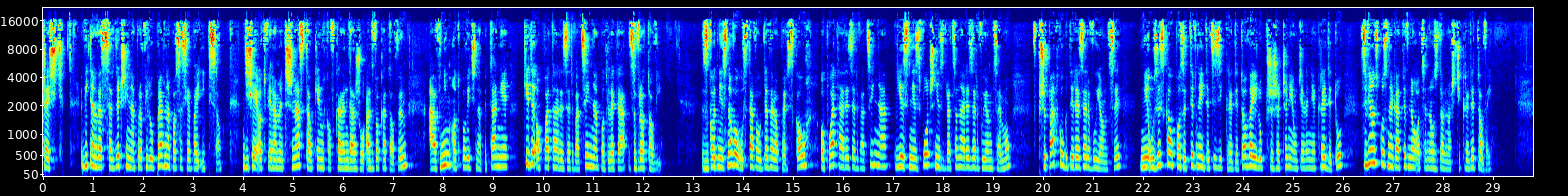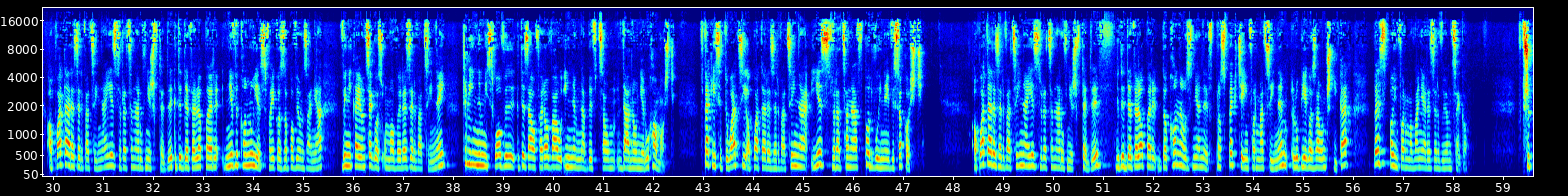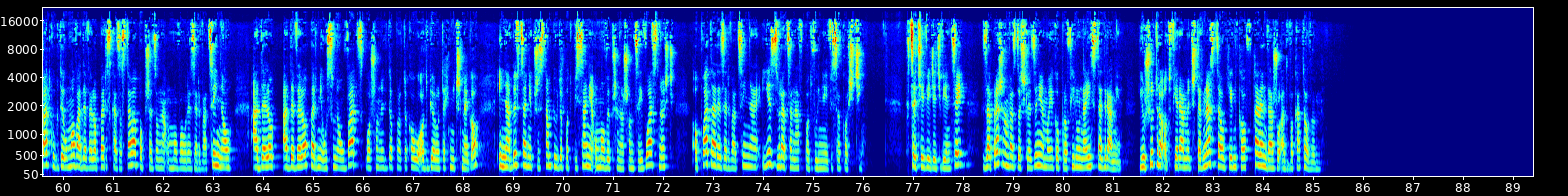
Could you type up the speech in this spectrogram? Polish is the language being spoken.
Cześć, witam Was serdecznie na profilu Prawna Posesja by Ipso. Dzisiaj otwieramy 13 okienko w kalendarzu adwokatowym, a w nim odpowiedź na pytanie, kiedy opłata rezerwacyjna podlega zwrotowi. Zgodnie z nową ustawą deweloperską, opłata rezerwacyjna jest niezwłocznie zwracana rezerwującemu w przypadku, gdy rezerwujący nie uzyskał pozytywnej decyzji kredytowej lub przyrzeczenia udzielenia kredytu w związku z negatywną oceną zdolności kredytowej. Opłata rezerwacyjna jest zwracana również wtedy, gdy deweloper nie wykonuje swojego zobowiązania wynikającego z umowy rezerwacyjnej, czyli innymi słowy, gdy zaoferował innym nabywcom daną nieruchomość. W takiej sytuacji opłata rezerwacyjna jest zwracana w podwójnej wysokości. Opłata rezerwacyjna jest zwracana również wtedy, gdy deweloper dokonał zmiany w prospekcie informacyjnym lub jego załącznikach bez poinformowania rezerwującego. W przypadku, gdy umowa deweloperska została poprzedzona umową rezerwacyjną, a, deweloper nie usunął wad zgłoszonych do protokołu odbioru technicznego i nabywca nie przystąpił do podpisania umowy przenoszącej własność, opłata rezerwacyjna jest zwracana w podwójnej wysokości. Chcecie wiedzieć więcej? Zapraszam Was do śledzenia mojego profilu na Instagramie. Już jutro otwieramy 14 okienko w kalendarzu adwokatowym.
